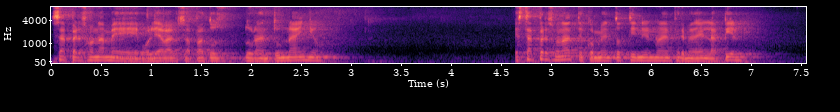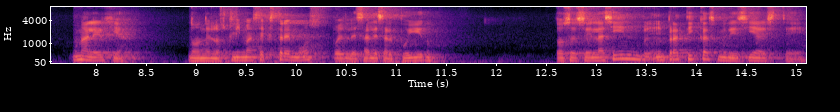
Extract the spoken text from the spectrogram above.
Esa persona me boleaba los zapatos durante un año. Esta persona, te comento, tiene una enfermedad en la piel, una alergia, donde en los climas extremos, pues le sale salpullido. Entonces, él así en, en prácticas me decía, este,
